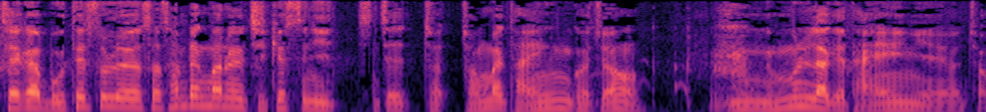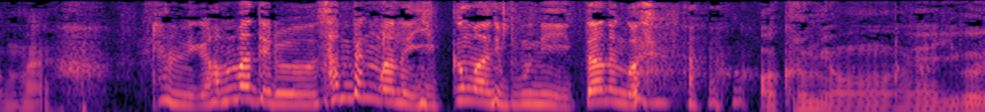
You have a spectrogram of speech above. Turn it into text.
제가 모태 솔로여서 300만원을 지켰으니 진짜 저, 정말 다행인 거죠? 음, 눈물 나게 다행이에요, 정말. 이게 한마디로 300만 원 입금한 분이 있다는 거잖아요. 아, 그럼요. 예, 이거,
